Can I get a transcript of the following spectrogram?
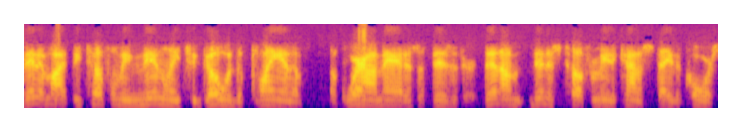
then it might be tough for me mentally to go with the plan of, of where I'm at as a visitor. Then I'm then it's tough for me to kind of stay the course,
